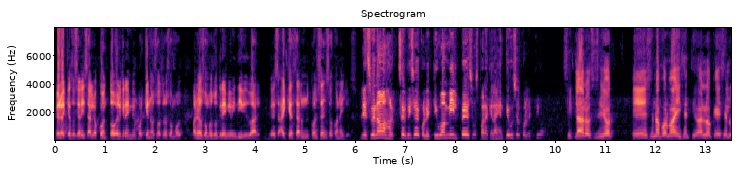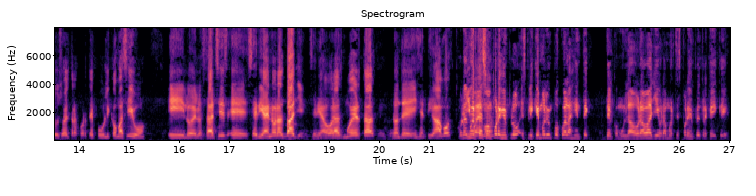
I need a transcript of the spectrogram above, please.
pero hay que socializarlo con todo el gremio porque nosotros somos, para eso somos un gremio individual. Entonces hay que estar en un consenso con ellos. ¿Le suena bajar servicio de colectivo a mil pesos para que la gente use el colectivo? Sí, claro, sí, señor. Es una forma de incentivar lo que es el uso del transporte público masivo y lo de los taxis eh, sería en horas valle, sería horas muertas, donde incentivamos. Horas y muertas son, podemos- por ejemplo, expliquémosle un poco a la gente del común, la hora valle, hora muerta es, por ejemplo, entre qué y qué.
